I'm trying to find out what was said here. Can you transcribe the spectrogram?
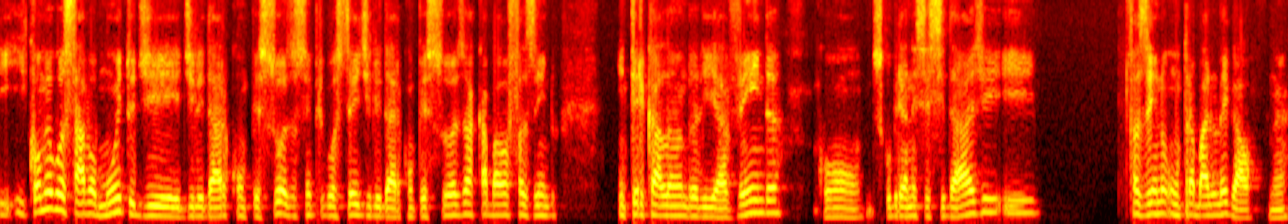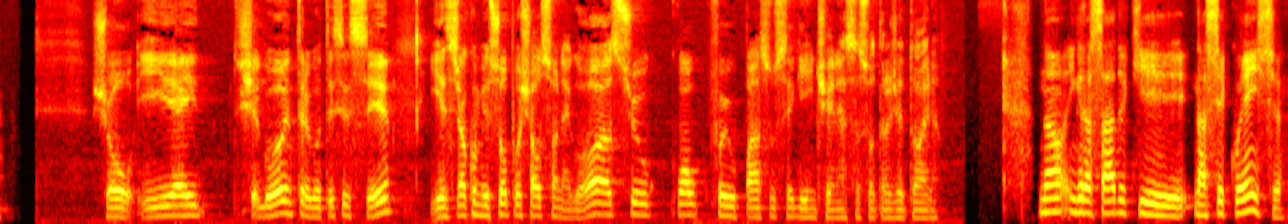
E, e, como eu gostava muito de, de lidar com pessoas, eu sempre gostei de lidar com pessoas, eu acabava fazendo, intercalando ali a venda com descobrir a necessidade e fazendo um trabalho legal, né? Show. E aí chegou, entregou o TCC e você já começou a puxar o seu negócio. Qual foi o passo seguinte aí nessa sua trajetória? Não, engraçado que na sequência,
